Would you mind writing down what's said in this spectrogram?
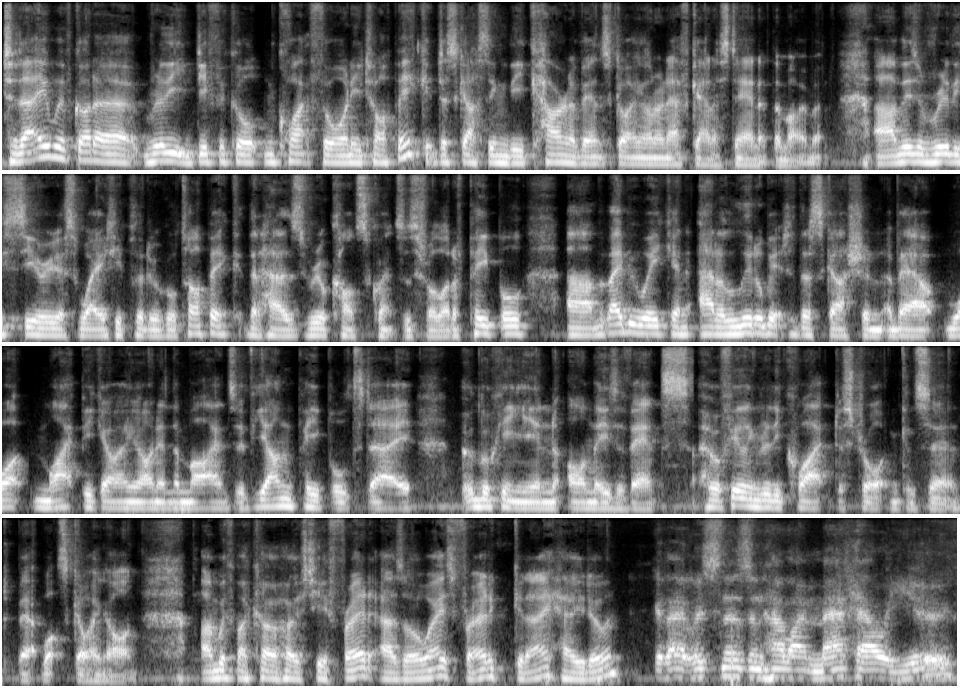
Today, we've got a really difficult and quite thorny topic discussing the current events going on in Afghanistan at the moment. Um, there's a really serious, weighty political topic that has real consequences for a lot of people. Um, maybe we can add a little bit to the discussion about what might be going on in the minds of young people today looking in on these events who are feeling really quite distraught and concerned about what's going on. I'm with my co host here, Fred, as always. Fred, g'day. How are you doing? G'day, listeners, and hello, Matt. How are you?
